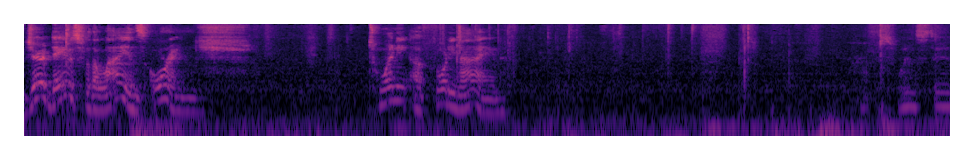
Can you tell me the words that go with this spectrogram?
Jarrad Davis for the Lions, orange. 20 of 49. Hops Winston.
